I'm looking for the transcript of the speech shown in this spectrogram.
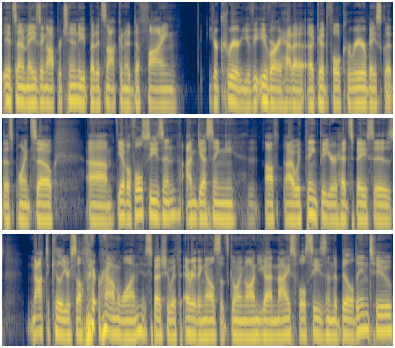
it's an amazing opportunity, but it's not going to define your career. You've you've already had a, a, good full career basically at this point. So um, you have a full season. I'm guessing. Off, I would think that your headspace is not to kill yourself at round one, especially with everything else that's going on. You got a nice full season to build into.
